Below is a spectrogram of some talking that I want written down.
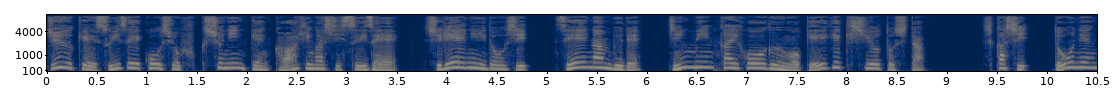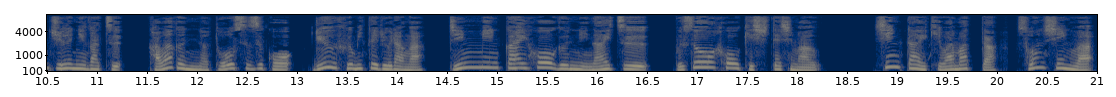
重慶水税交渉副主任権川東水税、司令に移動し、西南部で人民解放軍を迎撃しようとした。しかし、同年12月、川軍の東鈴公、劉文照らが人民解放軍に内通、武装放棄してしまう。身体極まった孫信は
